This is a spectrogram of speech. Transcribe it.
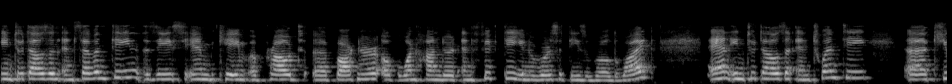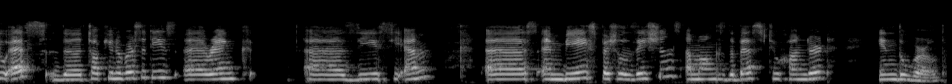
In 2017, ZSEM became a proud uh, partner of 150 universities worldwide. And in 2020, uh, QS, the top universities, uh, rank uh, ZSEM as MBA specializations amongst the best 200 in the world.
